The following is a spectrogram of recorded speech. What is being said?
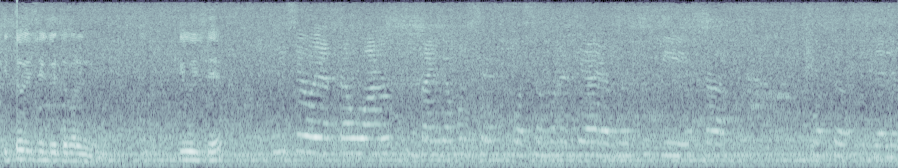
কি তো হয়েছে কইতে পারেন। কি হয়েছে? নিচে ওই একটা ওয়াল বাইরে করছে বস্তা করে দেওয়া এবার টুকি একটা বসতে গেলে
